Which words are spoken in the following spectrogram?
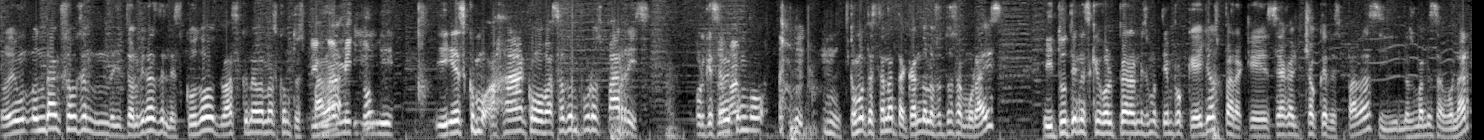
Un, Dark Souls en donde te olvidas del escudo, vas nada más con tu espada y, y, es como, ajá, como basado en puros parries, porque se ve como, como te están atacando los otros samuráis y tú tienes que golpear al mismo tiempo que ellos para que se haga el choque de espadas y los mandes a volar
